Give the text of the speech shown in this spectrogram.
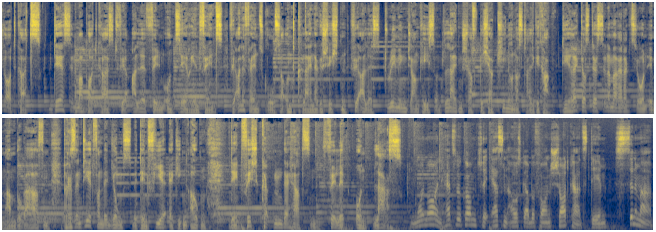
Shortcuts, der Cinema-Podcast für alle Film- und Serienfans, für alle Fans großer und kleiner Geschichten, für alle Streaming-Junkies und leidenschaftlicher Kinonostalgiker. Direkt aus der Cinema-Redaktion im Hamburger Hafen, präsentiert von den Jungs mit den viereckigen Augen, den Fischköppen der Herzen, Philipp und Lars. Moin Moin, herzlich willkommen zur ersten Ausgabe von Shortcuts, dem Cinema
